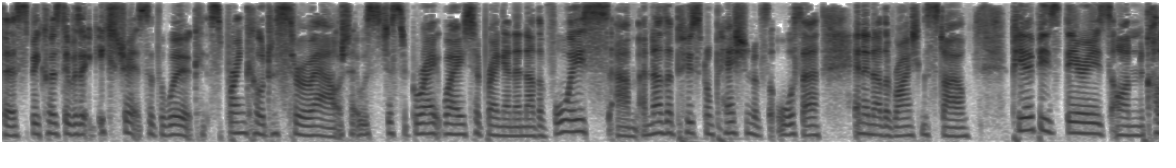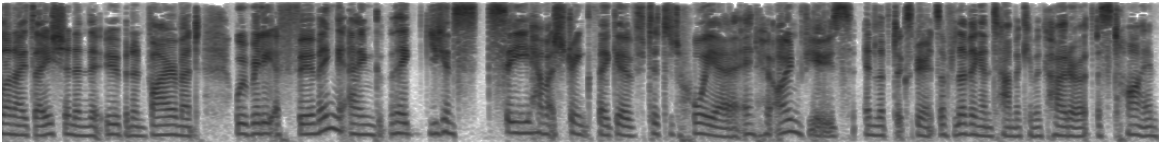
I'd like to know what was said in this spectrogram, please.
this because there was extracts of the work sprinkled throughout. It was just a great way to bring in another voice, um, another personal passion of the author, and another writing style. P.O.P.'s theories on colonisation and the urban environment were really affirming, and they, you can see how much strength they give to Tahoya and her own views and lived experience of living in Tamaki Makaurau at this time.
